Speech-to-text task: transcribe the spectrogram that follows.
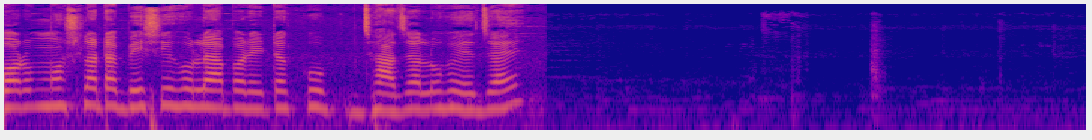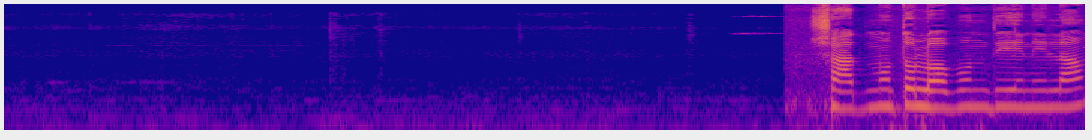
গরম মশলাটা বেশি হলে আবার এটা খুব ঝাঁঝালো হয়ে যায়। স্বাদ মতো লবণ দিয়ে নিলাম।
